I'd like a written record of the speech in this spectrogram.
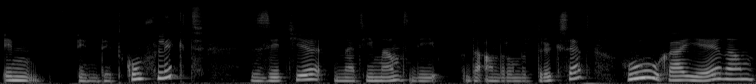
in, in dit conflict zit je met iemand die de ander onder druk zet. Hoe ga jij dan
